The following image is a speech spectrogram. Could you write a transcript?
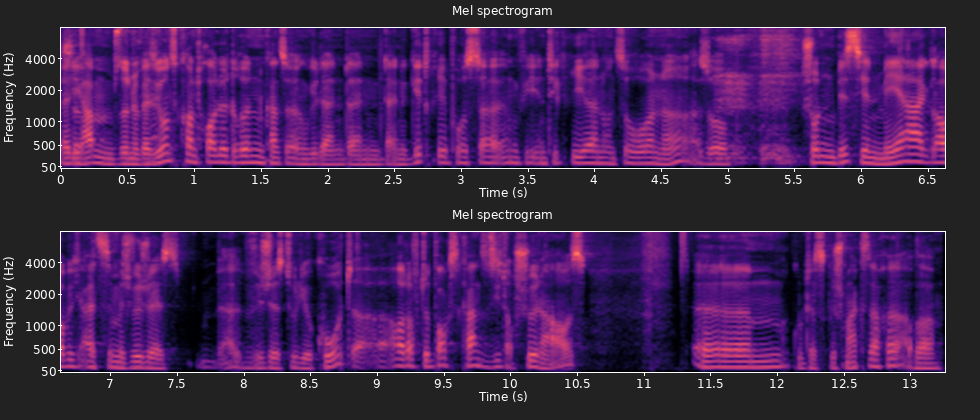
Ja, So. die haben so eine Versionskontrolle drin, kannst du irgendwie dein, dein, deine Git-Repos da irgendwie integrieren und so. Ne? Also schon ein bisschen mehr, glaube ich, als du mit Visual, äh, Visual Studio Code out of the box kannst. Sieht auch schöner aus. Ähm, gut, das ist Geschmackssache, aber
